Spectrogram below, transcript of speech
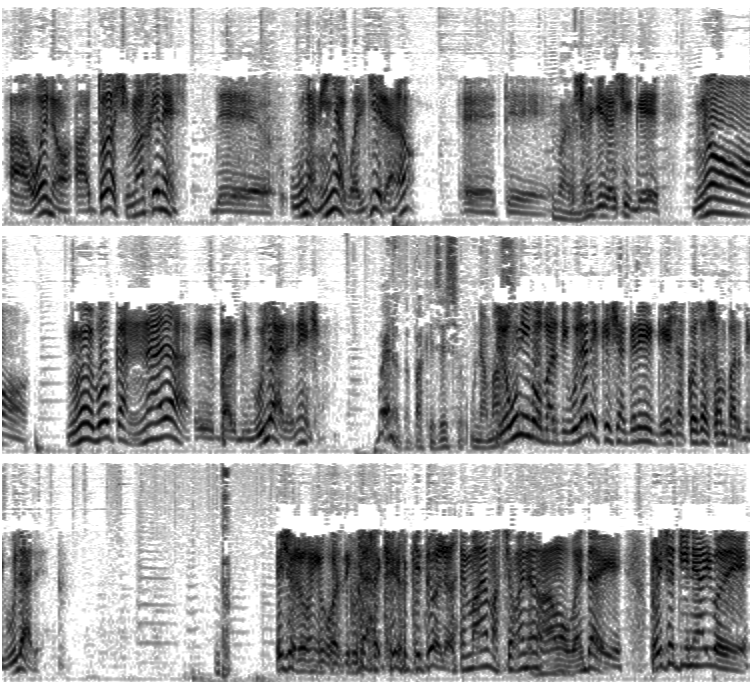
a, bueno, a todas imágenes de una niña cualquiera, ¿no? Este, Bueno. O sea, quiero decir que no, no evocan nada eh, particular en ella. Bueno, capaz que es eso, una más. Lo único particular es que ella cree que esas cosas son particulares. Eso es lo único particular. Creo que todos los demás más o menos nos damos cuenta de que... Por eso tiene algo de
